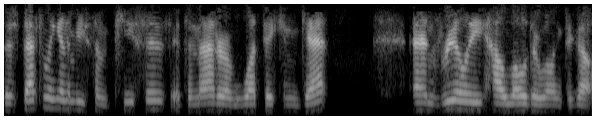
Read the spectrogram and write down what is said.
There's definitely going to be some pieces. It's a matter of what they can get and really how low they're willing to go.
